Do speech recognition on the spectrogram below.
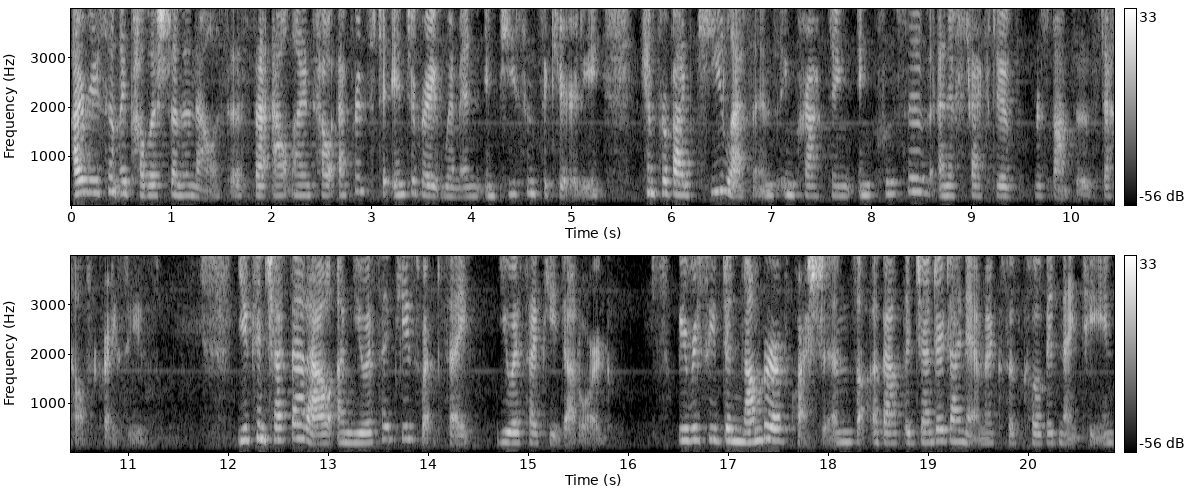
I recently published an analysis that outlines how efforts to integrate women in peace and security can provide key lessons in crafting inclusive and effective responses to health crises. You can check that out on USIP's website, usip.org. We received a number of questions about the gender dynamics of COVID-19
